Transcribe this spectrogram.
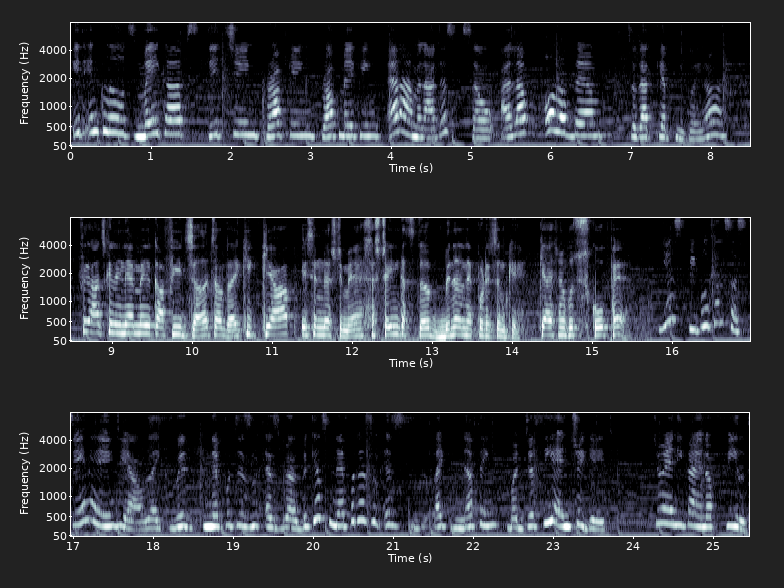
it includes makeup, stitching, crafting, prop making, and I'm an artist, so I love all of them. So, that kept me going on. फिर आजकल इंडिया में काफ़ी ज़्यादा चल रहा है कि क्या आप इस इंडस्ट्री में सस्टेन कर सकते हो बिना नेपोटिज्म के क्या इसमें कुछ स्कोप है Yes, people can sustain in India, like with nepotism as well, because nepotism is like nothing but just the entry gate to any kind of field,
